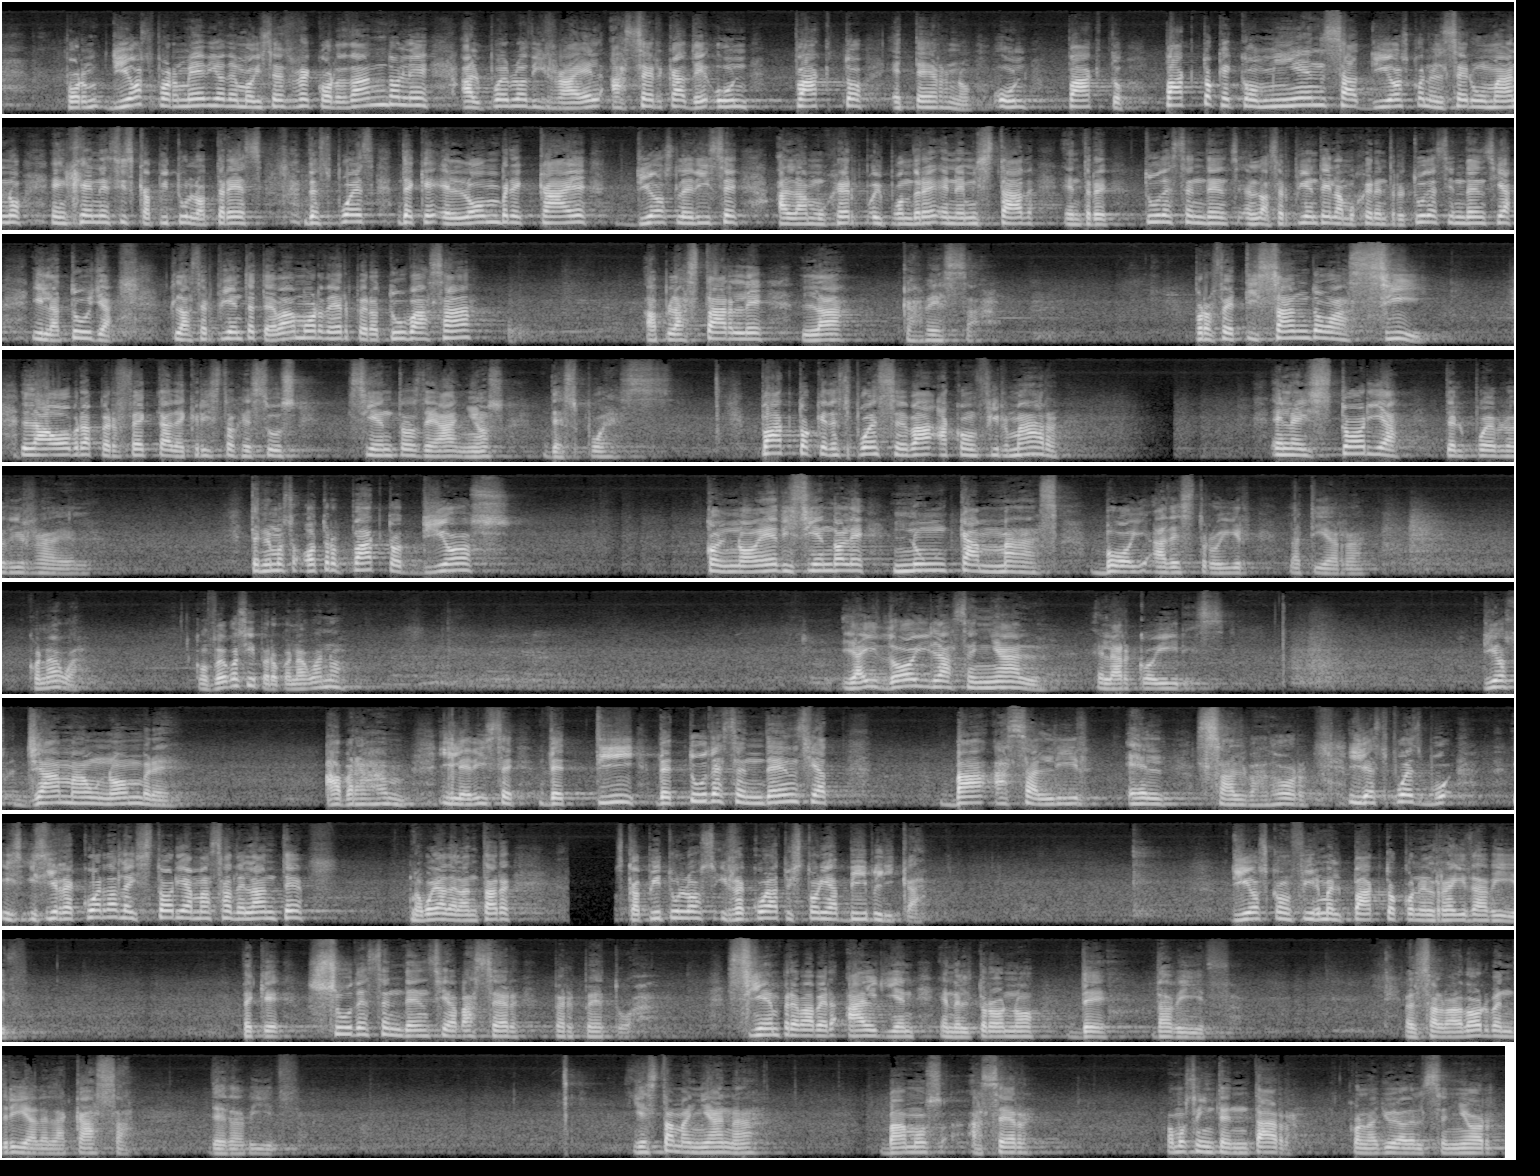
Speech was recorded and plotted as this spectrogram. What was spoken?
Dios por medio de Moisés recordándole al pueblo de Israel acerca de un pacto eterno, un pacto, pacto que comienza Dios con el ser humano en Génesis capítulo 3, después de que el hombre cae Dios le dice a la mujer, y pondré enemistad entre tu descendencia, la serpiente y la mujer, entre tu descendencia y la tuya. La serpiente te va a morder, pero tú vas a aplastarle la cabeza. Profetizando así la obra perfecta de Cristo Jesús cientos de años después. Pacto que después se va a confirmar en la historia del pueblo de Israel. Tenemos otro pacto, Dios con Noé diciéndole, nunca más voy a destruir la tierra con agua. Con fuego sí, pero con agua no. Y ahí doy la señal, el arco iris. Dios llama a un hombre, Abraham, y le dice: De ti, de tu descendencia, va a salir el Salvador. Y después, y, si recuerdas la historia más adelante, me voy a adelantar los capítulos y recuerda tu historia bíblica. Dios confirma el pacto con el rey David de que su descendencia va a ser perpetua. Siempre va a haber alguien en el trono de David. El Salvador vendría de la casa de David. Y esta mañana vamos a hacer, vamos a intentar, con la ayuda del Señor,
